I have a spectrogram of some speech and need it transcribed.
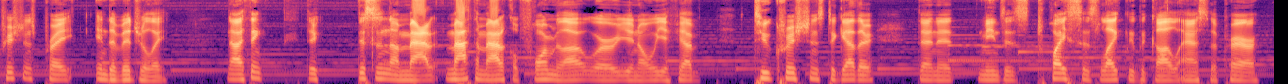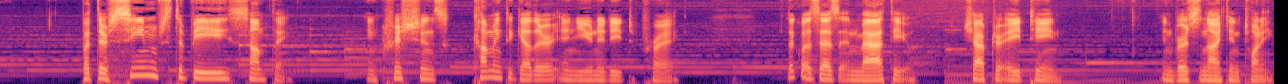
Christians pray individually. Now, I think there, this isn't a math, mathematical formula where, you know, if you have two Christians together, then it means it's twice as likely that God will answer the prayer. But there seems to be something in Christians coming together in unity to pray. Look what it says in Matthew chapter 18 in verses 19 20.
